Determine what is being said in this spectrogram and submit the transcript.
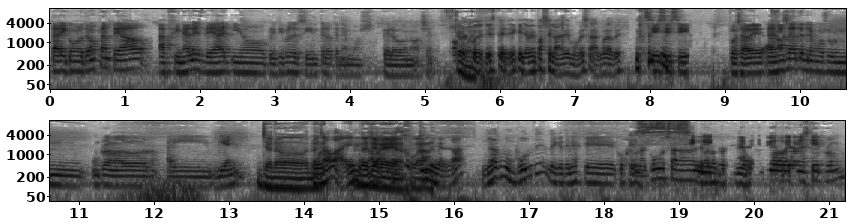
tal y como lo tenemos planteado, a finales de año, principios del siguiente lo tenemos, pero no sé. Qué bueno. de tester, ¿eh? Que ya me pasé la demo esa, acuérdate. Sí, sí, sí. Pues a ver, además ahora tendremos un, un programador ahí bien. Yo no, no, Molaba, ¿eh? no llegué a puzzle, ¿verdad? ¿No era como un puzzle de que tenías que coger una cosa, Sí, otro al principio era un escape room,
